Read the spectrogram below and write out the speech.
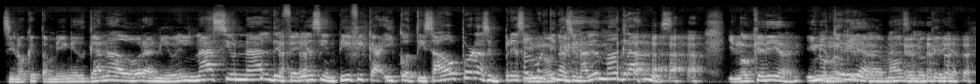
sino que también es ganador a nivel nacional de feria científica y cotizado por las empresas multinacionales más grandes. y no quería. Y no, quería, además, y no quería.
